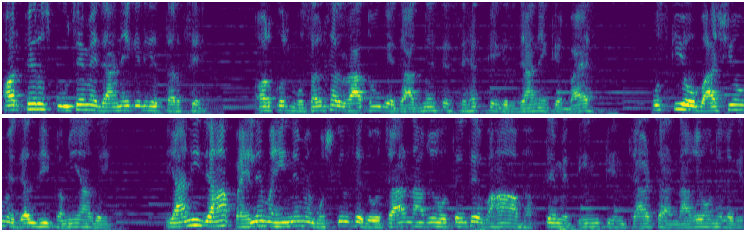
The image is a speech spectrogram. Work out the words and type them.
اور پھر اس کوچے میں جانے کے لیے ترسے، اور کچھ مسلسل راتوں کے جاگنے سے صحت کے گر جانے کے باعث اس کی اوباشیوں میں جلد ہی کمی آ گئی۔ یعنی جہاں پہلے مہینے میں مشکل سے دو چار ناغے ہوتے تھے، وہاں اب ہفتے میں تین تین چار چار ناغے ہونے لگے۔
